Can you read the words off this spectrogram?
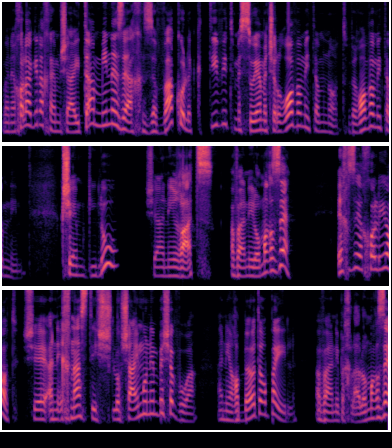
ואני יכול להגיד לכם שהייתה מין איזה אכזבה קולקטיבית מסוימת של רוב המתאמנות ורוב המתאמנים, כשהם גילו שאני רץ, אבל אני לא מרזה. איך זה יכול להיות שאני הכנסתי שלושה אימונים בשבוע, אני הרבה יותר פעיל, אבל אני בכלל לא מרזה.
